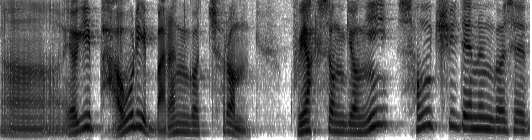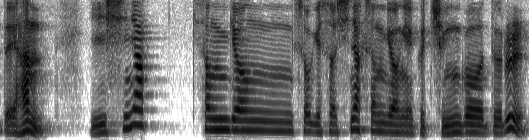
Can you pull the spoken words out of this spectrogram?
어, 여기 바울이 말한 것처럼 구약 성경이 성취되는 것에 대한 이 신약 성경 속에서 신약 성경의 그 증거들을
